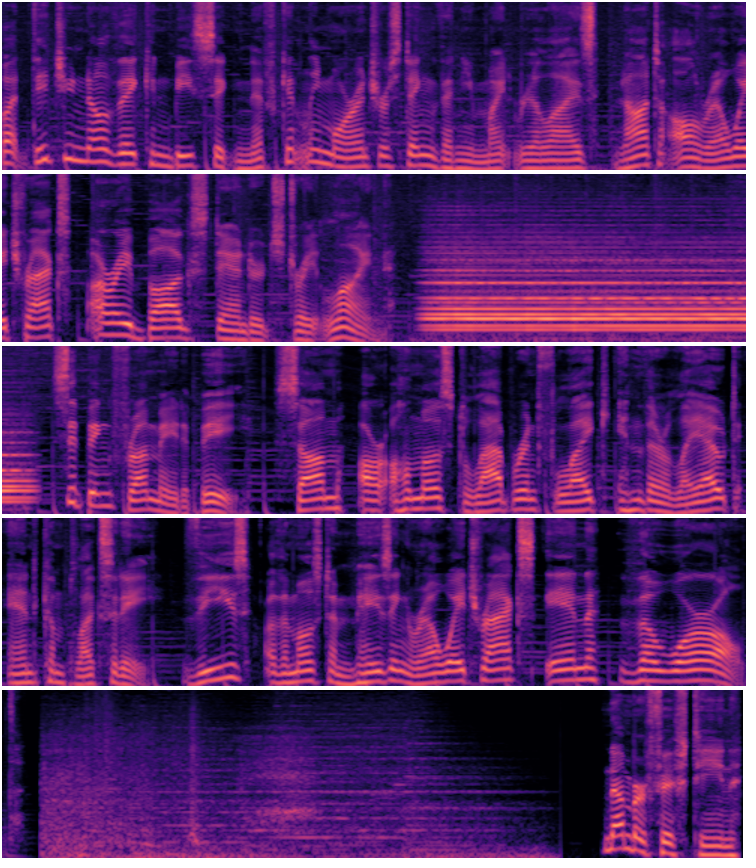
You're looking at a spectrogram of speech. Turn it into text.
but did you know they can be significantly more interesting than you might realize? Not all railway tracks are a bog standard straight line. Zipping from A to B. Some are almost labyrinth like in their layout and complexity. These are the most amazing railway tracks in the world. Number 15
